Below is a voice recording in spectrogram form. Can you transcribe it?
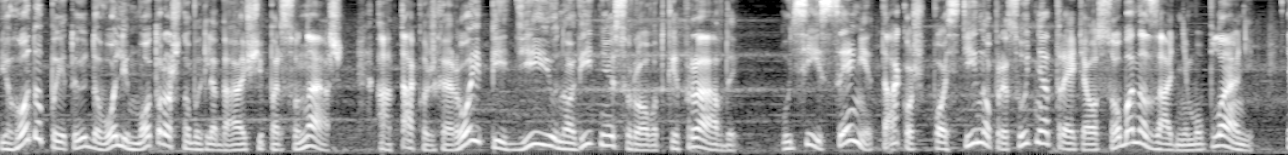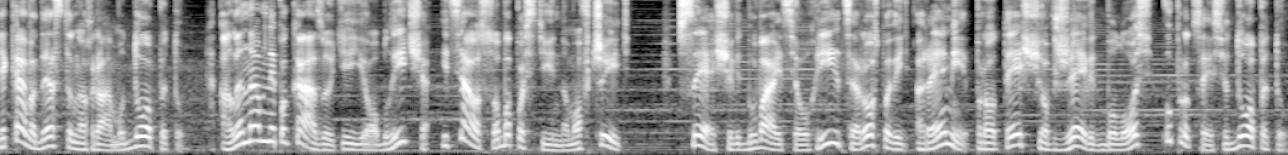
Його допитують доволі моторошно виглядаючий персонаж, а також герой під дією новітньої суровотки правди. У цій сцені також постійно присутня третя особа на задньому плані, яка веде стенограму допиту, але нам не показують її обличчя, і ця особа постійно мовчить. Все, що відбувається у грі, це розповідь Ремі про те, що вже відбулось у процесі допиту.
